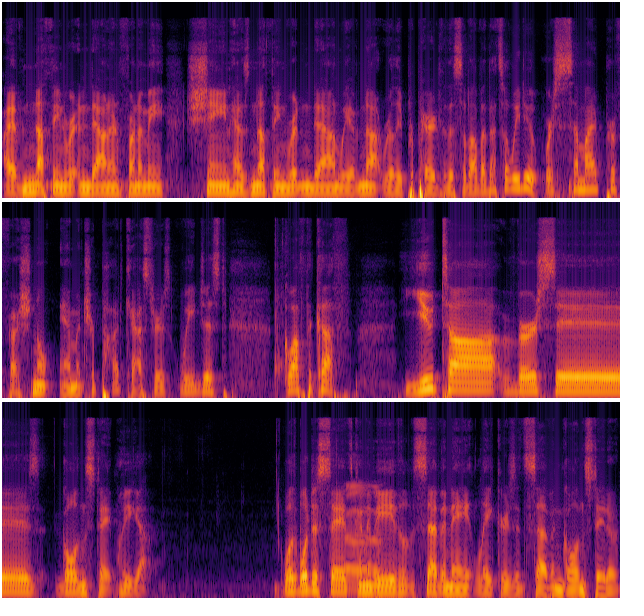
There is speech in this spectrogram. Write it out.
I have nothing written down in front of me. Shane has nothing written down. We have not really prepared for this at all, but that's what we do. We're semi-professional amateur podcasters. We just go off the cuff. Utah versus Golden State. Who you got? We'll, we'll just say it's going to be seven eight. Lakers at seven. Golden State at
